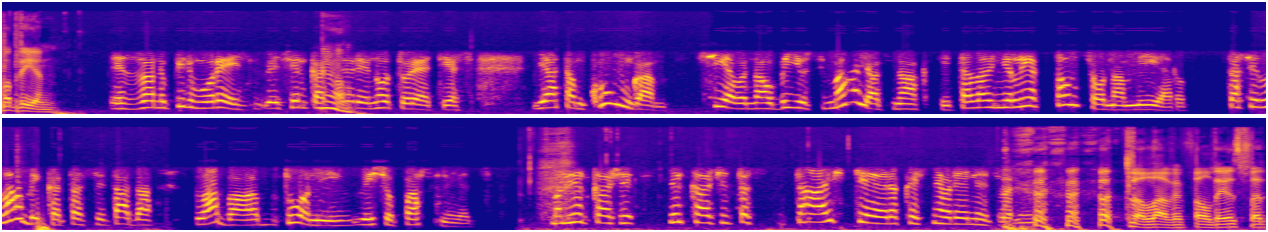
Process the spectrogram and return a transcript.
Labdien! Es zvanu pirmo reizi, es vienkārši nevarēju noturēties. Ja tam kungam sieva nav bijusi mājās naktī, tad lai viņa liek Tomsonam mieru. Tas ir labi, ka tas ir tādā labā tonī visu pasniedz. Man vienkārši, vienkārši tas tā aizķēra, ka es nevarēju nezvanīt. no, labi, paldies par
